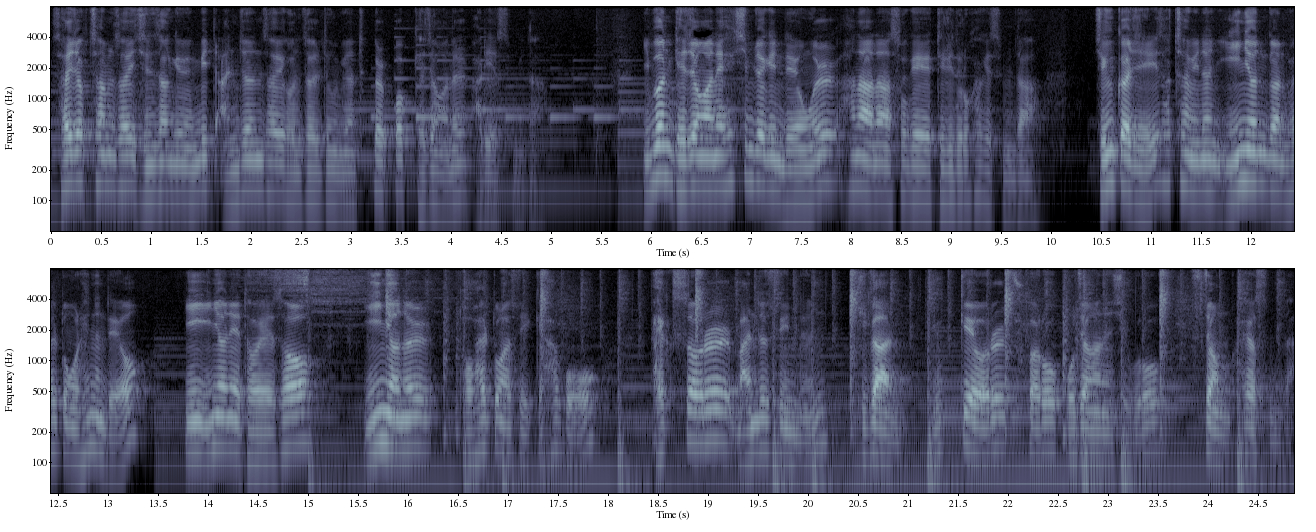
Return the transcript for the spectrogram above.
사회적 참사의 진상규명 및 안전사회 건설 등을 위한 특별법 개정안을 발의했습니다. 이번 개정안의 핵심적인 내용을 하나하나 소개해 드리도록 하겠습니다. 지금까지 사참위는 2년간 활동을 했는데요. 이 2년에 더해서 2년을 더 활동할 수 있게 하고 백서를 만들 수 있는 기간 6개월을 추가로 보장하는 식으로 수정하였습니다.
